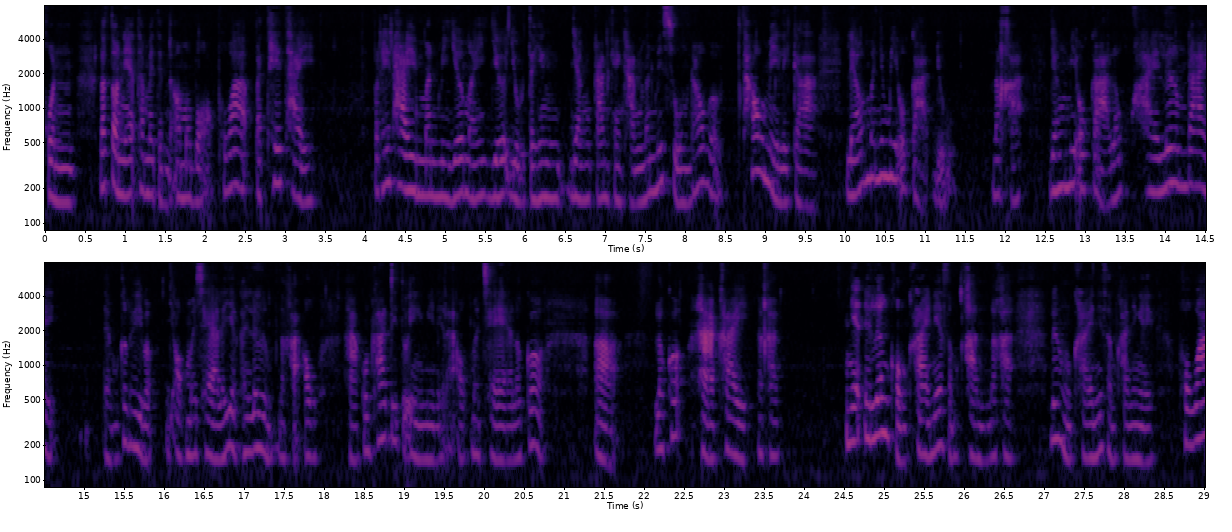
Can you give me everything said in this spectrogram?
คน แล้วตอนนี้ทำไมแต้มเอามาบอก เพราะว่าประเทศไทย ประเทศไทยมันมีเยอะไหมเยอะอยู่แต่ยังยังการแข่งขันมันไม่สูงเท่าแบบเท่าอเมริกา แล้วมันยังมีโอกาสอยู่นะคะ ยังมีโอกาสแล้วใครเริ่มได้ แต่มันก็เลยแบบออกมาแชร์แล้วอยากให้เริ่มนะคะ เอาหาคุณค่าที่ตัวเองมีเนี่ยแหละออกมาแชร์ แล้วก็แล้วก็หาใครนะคะเนี่ยในเรื่องของใครเนี่ยสำคัญนะคะ เรื่องของใครนี่สำคัญยังไง เพราะว่า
